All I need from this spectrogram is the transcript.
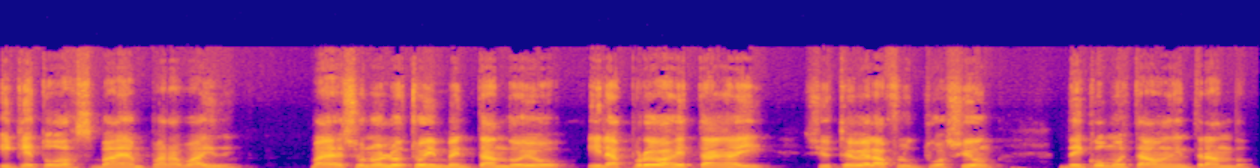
y que todas vayan para Biden. Vaya, eso no lo estoy inventando yo y las pruebas están ahí. Si usted ve la fluctuación de cómo estaban entrando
